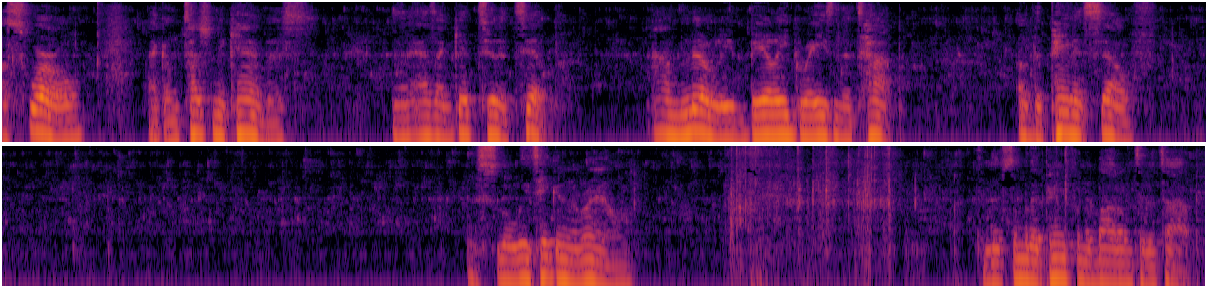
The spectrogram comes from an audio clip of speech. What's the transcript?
a swirl like I'm touching the canvas. And as I get to the tip, I'm literally barely grazing the top of the paint itself. And slowly taking it around to lift some of that paint from the bottom to the top.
